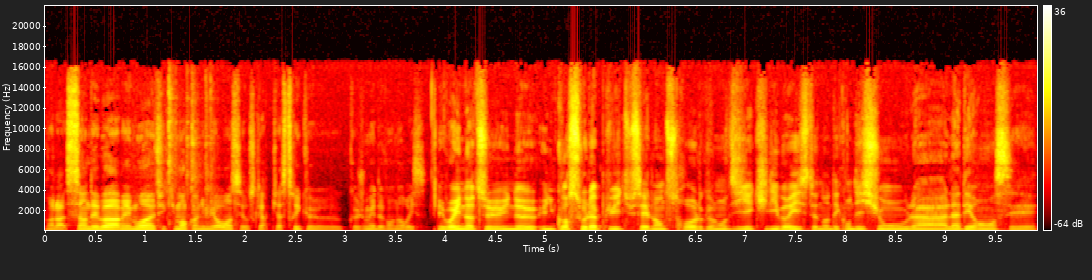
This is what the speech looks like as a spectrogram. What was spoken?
Voilà, c'est un débat, mais moi, effectivement, qu'en numéro 1, c'est Oscar Piastri que, que je mets devant Norris. Et why not une, une course sous la pluie, tu sais, Lance Stroll, comme on dit, équilibriste dans des conditions où la- l'adhérence est,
